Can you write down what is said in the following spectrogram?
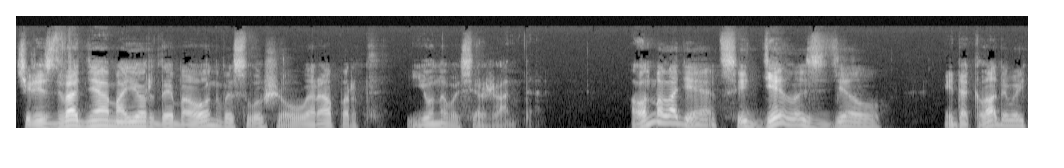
Через два дня майор де Баон выслушивал рапорт юного сержанта. Он молодец, и дело сделал, и докладывает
